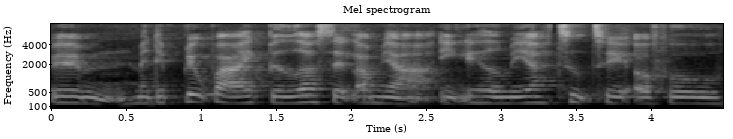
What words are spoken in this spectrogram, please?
Øhm, men det blev bare ikke bedre, selvom jeg egentlig havde mere tid til at få,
